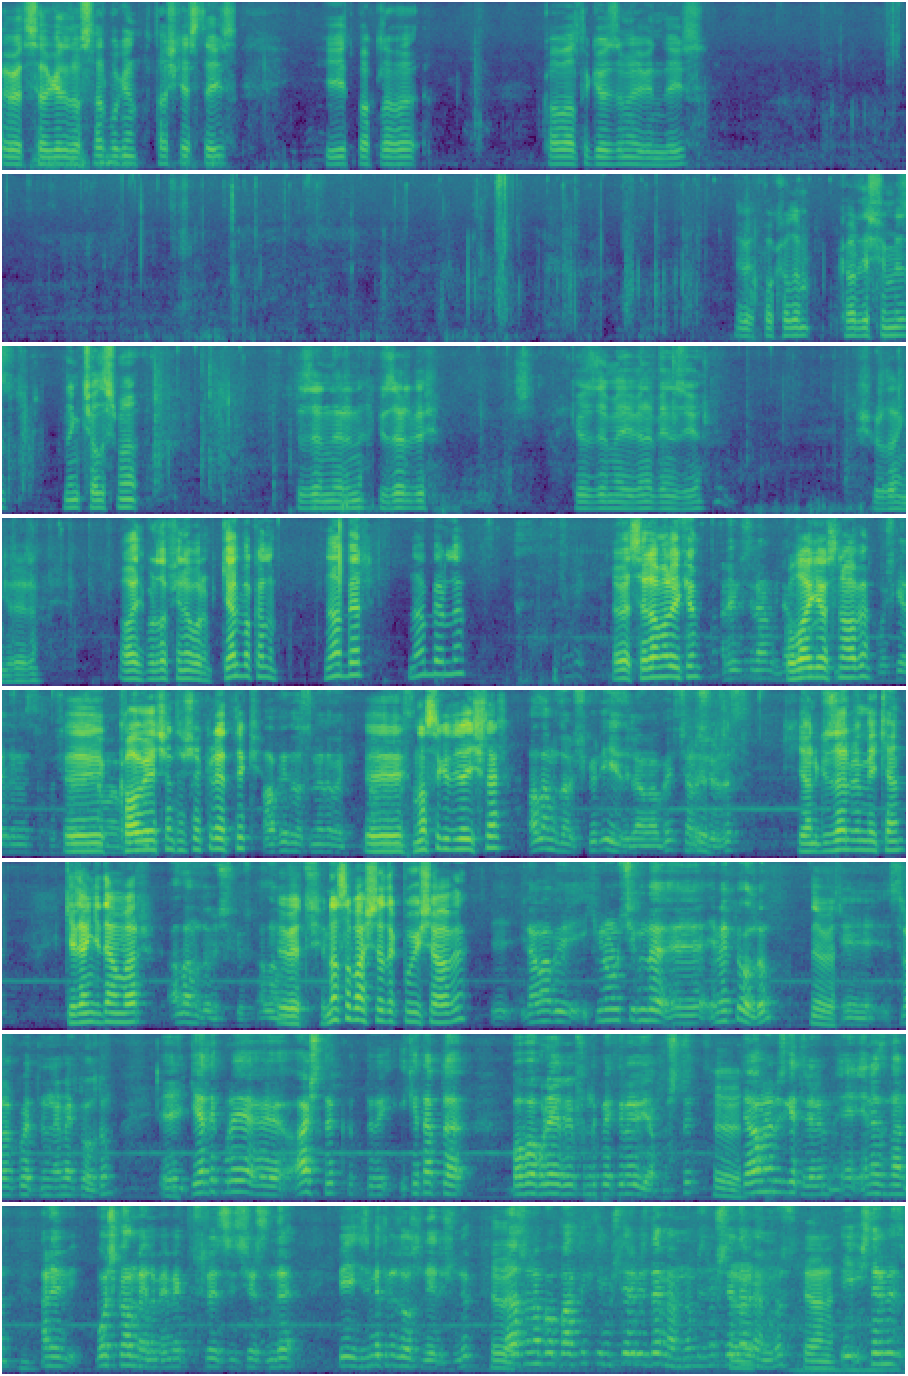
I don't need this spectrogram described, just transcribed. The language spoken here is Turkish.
Evet sevgili dostlar bugün Taşkes'teyiz. Yiğit Baklava kahvaltı gözleme evindeyiz. Evet bakalım kardeşimizin çalışma düzenlerini güzel bir gözleme evine benziyor. Şuradan girelim. Ay burada fine varım. Gel bakalım. Ne haber? Ne haber lan? Evet selamünaleyküm. Aleykümselam. Kolay gelsin abi. Hoş geldiniz. Hoş Ee, geldiniz kahve için teşekkür ettik. Afiyet olsun ne demek. Ee, nasıl gidiyor işler? Allah'ımıza şükür iyiyiz İlham abi. Çalışıyoruz. Yani güzel bir mekan. Gelen giden var. Allah'ımıza şükür. Allah'ımıza Evet. Nasıl başladık bu işe abi? Ee, İlham abi 2013 yılında e, emekli oldum. Evet. E, Silahlı Kuvvetleri'nin emekli oldum. E, geldik buraya e, açtık. İki etapta baba buraya bir fındık bekleme evi yapmıştı. Evet. Devamını biz getirelim. E, en azından hani boş kalmayalım emekli süresi içerisinde bir hizmetimiz olsun diye düşündük. Evet. Daha sonra bu baktık ki müşteri bizden memnun, biz müşteriden Evet. memnunuz. Yani E, işlerimiz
